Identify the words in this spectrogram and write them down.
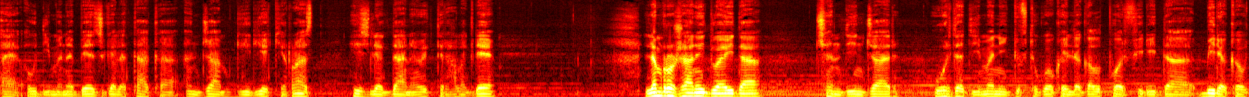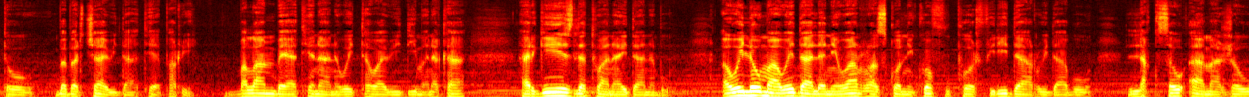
ئایا ئەو دیمەنە بێجگە لە تاکە ئەنجام گیرییەکی ڕاست هیچ لێکدانەوەیەکتر هەڵەگرێ؟ لەم ڕۆژانەی دواییدا چەندین جار وردە دیمەنی گفتوگۆکەی لەگەڵ پۆرفیریدا بیرەکەوتەوە و بە بەرچاویدا تێپەڕی، بەڵام بەیادهێنانەوەی تەواوی دیمەنەکە هەرگیز لە توانایدا نەبوو. ئەوەی لەو ماوەیەدا لە نێوان ڕاسکۆلنیکۆف و پۆرفیریدا ڕوویدابوو لە قسە و ئاماژە و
